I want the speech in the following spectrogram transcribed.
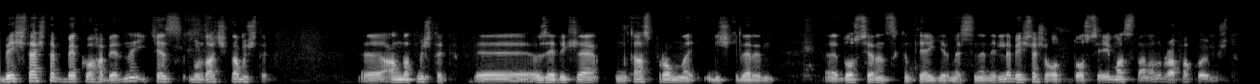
Beşiktaş'ta Beko haberini ilk kez burada açıklamıştık. Ee, anlatmıştık. Ee, özellikle Gazprom'la ilişkilerin e, dosyanın sıkıntıya girmesi nedeniyle Beşiktaş o dosyayı masadan alıp rafa koymuştu.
